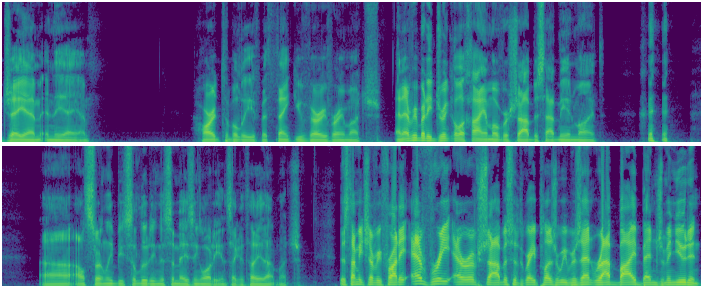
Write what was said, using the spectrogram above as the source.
JM in the AM. Hard to believe, but thank you very, very much. And everybody drink a l'chaim over Shabbos. Have me in mind. uh, I'll certainly be saluting this amazing audience. I can tell you that much. This time each every Friday, every Erev Shabbos, with great pleasure, we present Rabbi Benjamin Yudin,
